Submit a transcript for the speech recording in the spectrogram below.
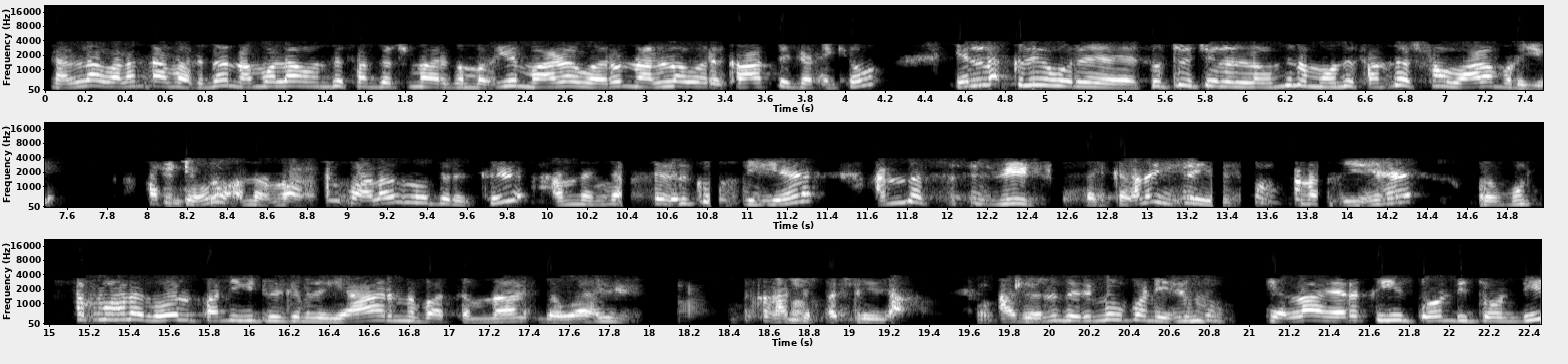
நல்லா வளர்ந்தா மட்டும்தான் நம்மளாம் வந்து சந்தோஷமா இருக்க முடியும். மழை வரும் நல்ல ஒரு காத்து கிடைக்கும். எல்லாத்துலயும் ஒரு சுற்றுச்சூழல்ல வந்து நம்ம வந்து சந்தோஷமா வாழ முடியும். அப்போ. அந்த மரம் வளர்வதற்கு அந்த இருக்கக்கூடிய அந்த வீட்ஸ் கலைகளை பண்ணக்கூடிய ஒரு முக்கியமான ரோல் பண்ணிக்கிட்டு இருக்கிறது யாருன்னு பார்த்தோம்னா இந்த வைல்ட் காட்டு தான் அது வந்து ரிமூவ் பண்ணி ரிமூவ் எல்லா இடத்தையும் தோண்டி தோண்டி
